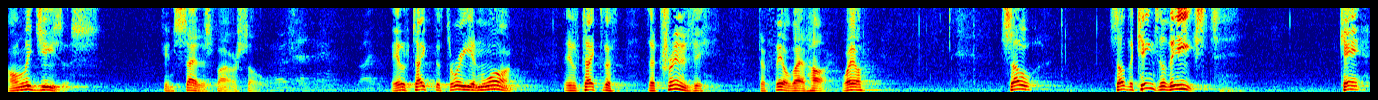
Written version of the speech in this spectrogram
Only Jesus can satisfy our soul. It'll take the three in one. It'll take the, the Trinity to fill that heart. Well, so, so the kings of the East can't,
